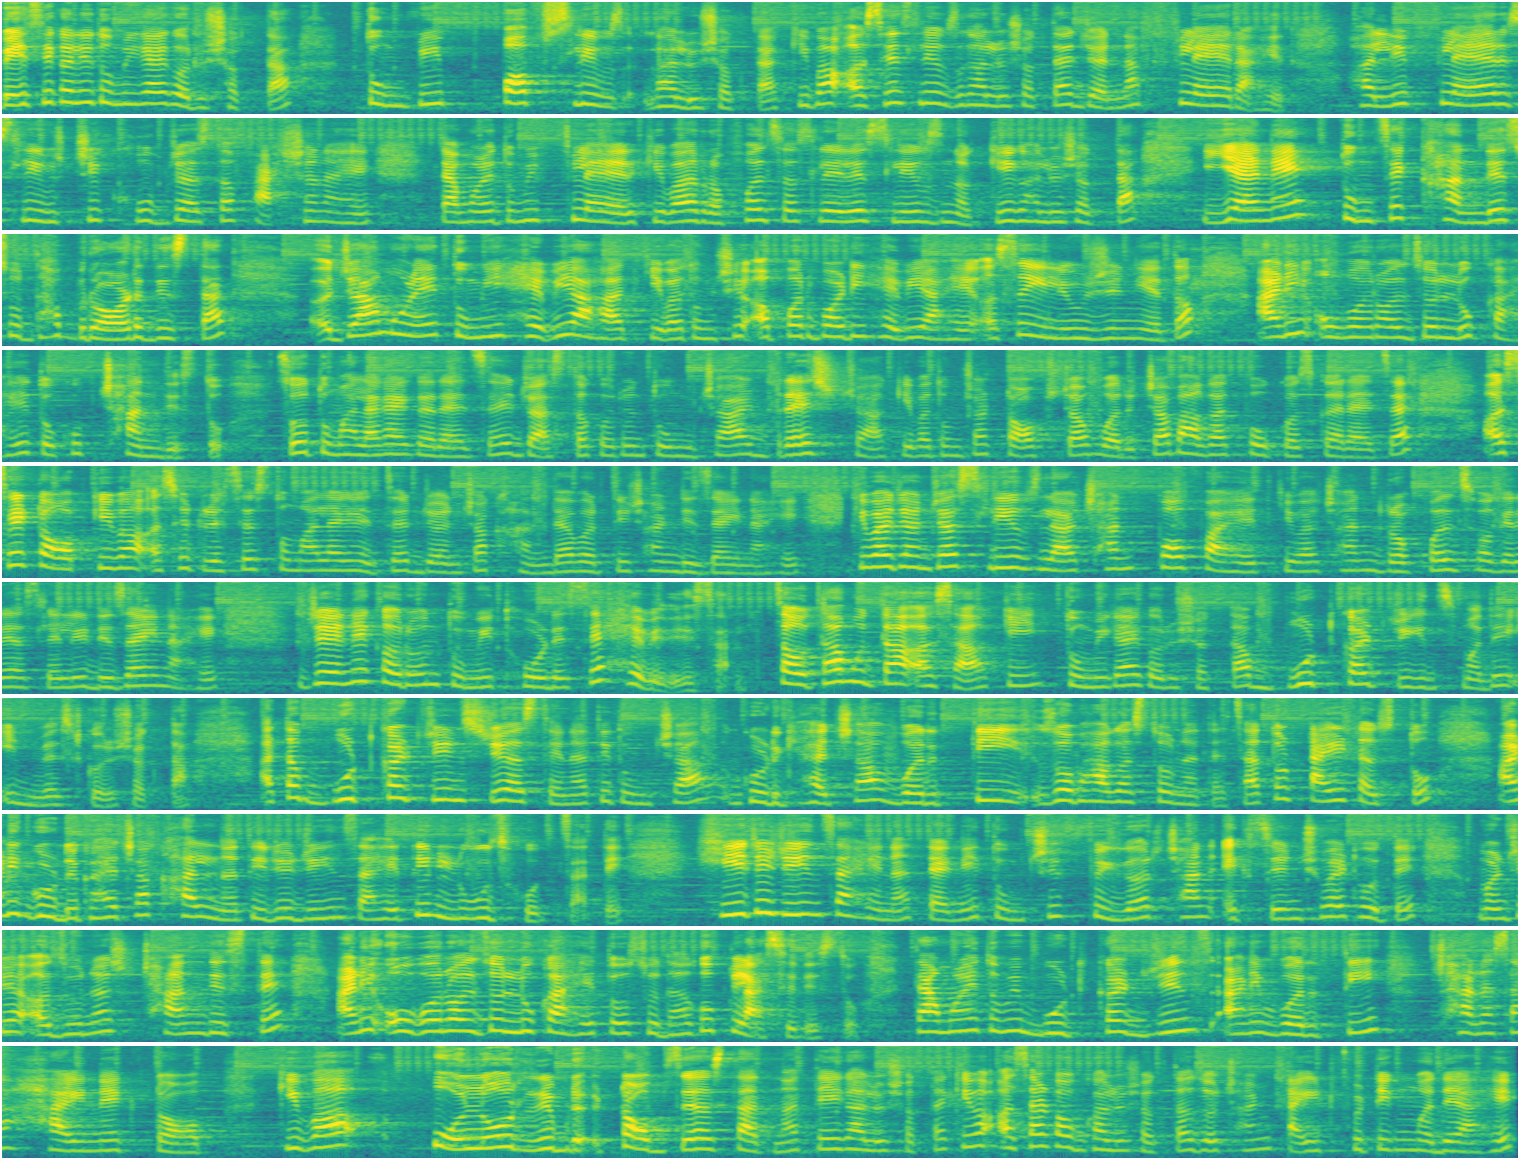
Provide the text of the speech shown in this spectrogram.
बेसिकली तुम्ही काय करू शकता तुम्ही पफ स्लीव्ज घालू शकता किंवा असे स्लीव्ज घालू शकता ज्यांना फ्लेअर आहेत. हल्ली फ्लेअर स्लीव्जची खूप जास्त फॅशन आहे. त्यामुळे तुम्ही फ्लेअर किंवा रफल्स असलेले स्लीव्ज नक्की घालू शकता. याने तुमचे खांदेसुद्धा ब्रॉड दिसतात. ज्यामुळे तुम्ही हेवी आहात किंवा तुमची अपर बॉडी हेवी आहे असं इल्युजन येतं आणि ओव्हरऑल जो लुक आहे तो खूप छान दिसतो. सो तुम्हाला काय करायचं आहे? जास्त करून तुमच्या ड्रेसच्या किंवा तुमच्या टॉप्सच्या वरच्या भागात फोकस करायचा आहे. असे टॉप किंवा असे ड्रेसेस तुम्हाला घ्यायचे आहेत ज्यांच्या खांद्यावरती छान डिझाईन आहे किंवा ज्यांच्या स्लीव्जला छान पफ आहेत किंवा छान रफल्स वगैरे असलेली डिझाईन आहे जेणेकरून तुम्ही थोडेसे हेवी दिसाल. चौथा मुद्दा असा की तुम्ही काय करू शकता? बूट कट जीन्समध्ये इन्व्हेस्ट करू शकता. आता बूटकट जीन्स जी असते ना ती तुमच्या गुडघ्याच्या वरती जो भाग असतो ना त्याचा तो टाईट असतो आणि गुडघ्याच्या खालनं ती जी जीन्स आहे ती लूज होत जाते. ही जी जीन्स आहे ना त्याने तुमची फिगर छान एक्सेंच्युएट होते म्हणजे अजूनच छान दिसते आणि ओव्हरऑल जो लुक आहे तो सुद्धा खूप क्लासी दिसतो. त्यामुळे तुम्ही बूटकट जीन्स आणि वरती छान असा हायनेक टॉप किंवा पोलो रिब्ड टॉप जे असतात ना ते घालू शकता किंवा असा टॉप घालू शकता जो छान टाईट फिटिंगमध्ये आहे.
